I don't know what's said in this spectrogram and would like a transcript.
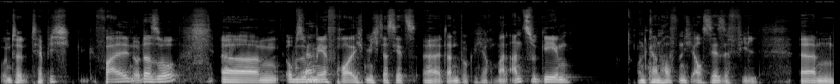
unter den Teppich gefallen oder so. Ähm, umso ja. mehr freue ich mich, das jetzt äh, dann wirklich auch mal anzugehen und kann hoffentlich auch sehr, sehr viel ähm,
